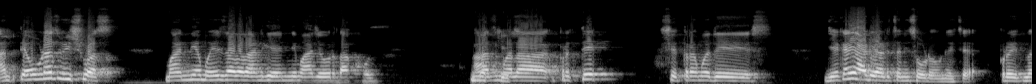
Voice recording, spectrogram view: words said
आणि तेवढाच विश्वास मान्य महेशदादा लांडगे यांनी माझ्यावर दाखवून आज. मला प्रत्येक क्षेत्रामध्ये जे काही अडीअडचणी सोडवण्याचे प्रयत्न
